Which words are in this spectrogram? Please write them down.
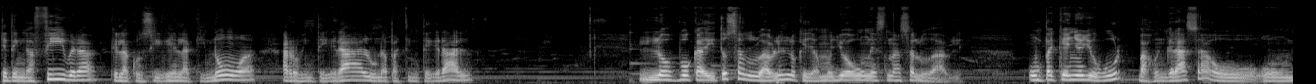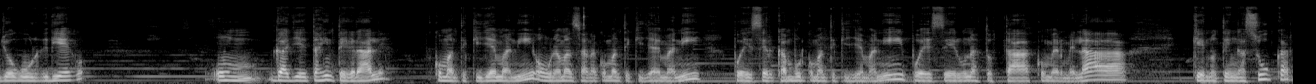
que tenga fibra, que la consigue en la quinoa, arroz integral, una pasta integral. Los bocaditos saludables, lo que llamo yo un snack saludable. Un pequeño yogur bajo en grasa o, un yogur griego. Un, galletas integrales con mantequilla de maní o una manzana con mantequilla de maní. Puede ser cambur con mantequilla de maní, puede ser unas tostadas con mermelada que no tenga azúcar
